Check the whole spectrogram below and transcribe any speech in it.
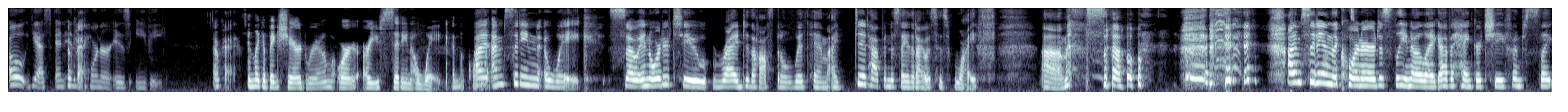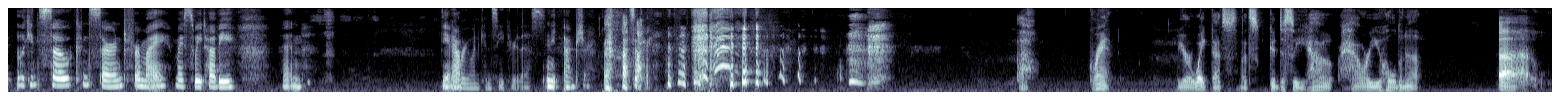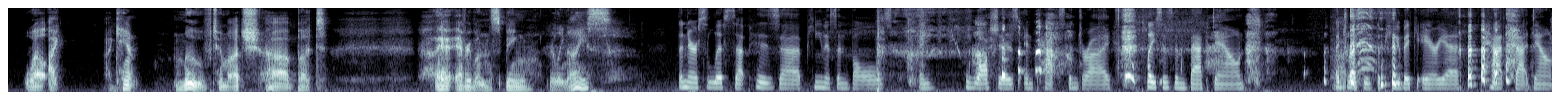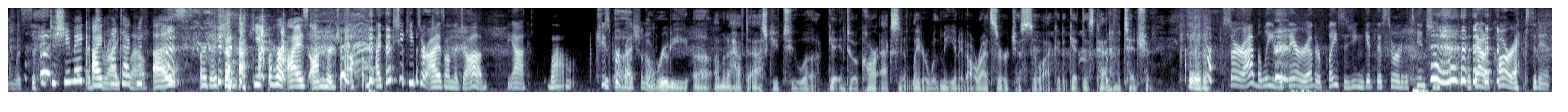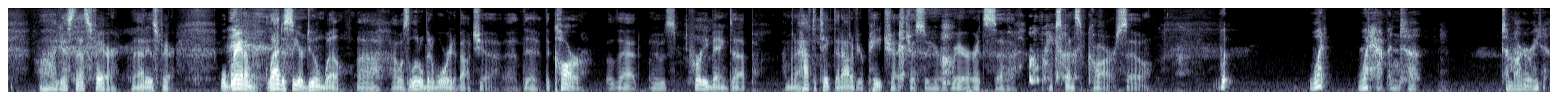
Oh yes, and in Okay. the corner is Evie. Okay. In like a big shared room, or are you sitting awake in the corner? I, I'm sitting awake. So, in order to ride to the hospital with him, I did happen to say that I was his wife. Um, so I'm sitting in the corner, just you know, like I have a handkerchief. I'm just like looking so concerned for my my sweet hubby, and you know, Everyone can see through this. I'm sure it's okay. Grant, you're awake. That's that's good to see. How how are you holding up? uh, well, I, I can't move too much, uh, but e- everyone's being really nice. The nurse lifts up his uh, penis and balls and washes and pats them dry, places them back down, addresses the pubic area, pats that down with. Does she make eye contact with us, or does she keep her eyes on her job? I think she keeps her eyes on the job. Yeah, wow. She's Uh, professional. Rudy, uh, I'm gonna have to ask you to uh, get into a car accident later with me in it. All right, sir, just so I could get this kind of attention. Sir, I believe that there are other places you can get this sort of attention without a car accident. Well, I guess that's fair. That is fair. Well, Grant, I'm glad to see you're doing well. Uh, I was a little bit worried about you. Uh, the the car that was pretty banged up. I'm gonna have to take that out of your paycheck just so you're aware. It's uh, an expensive car, so What, what, what happened to, to Margarita?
